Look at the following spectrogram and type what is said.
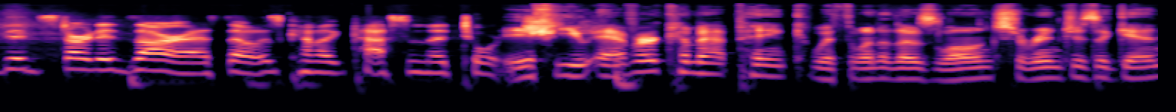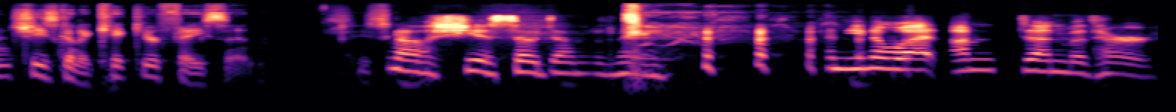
did started Zara. So it was kind of like passing the torch. If you ever come at Pink with one of those long syringes again, she's going to kick your face in. She's No, she is so done with me. and you know what? I'm done with her.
